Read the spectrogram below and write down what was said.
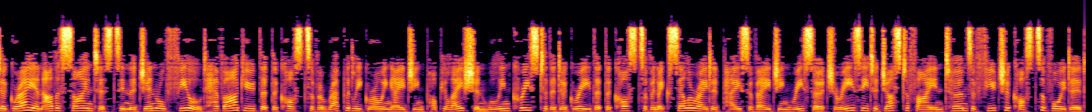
De Grey and other scientists in the general field have argued that the costs of a rapidly growing aging population will increase to the degree that the costs of an accelerated pace of aging research are easy to justify in terms of future costs avoided.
